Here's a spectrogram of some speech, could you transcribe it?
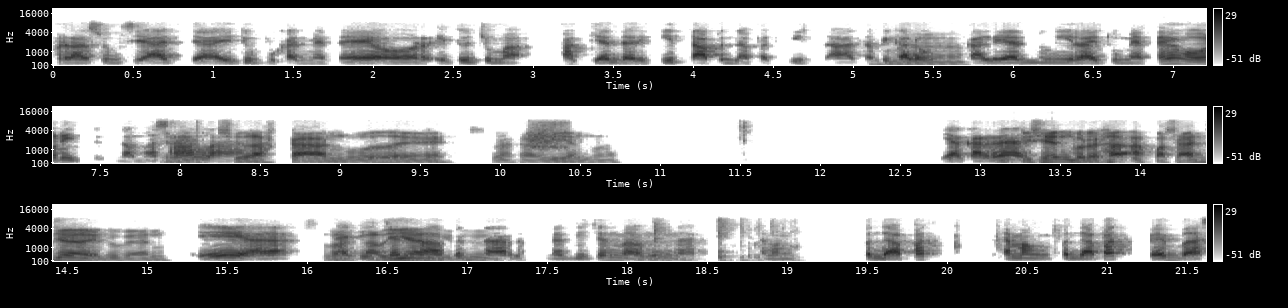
berasumsi aja itu bukan meteor itu cuma bagian dari kita pendapat kita tapi kalau Nah. kalian mengira itu meteor itu nggak Ya, masalah silahkan, boleh. Serah kalian lah. ya karena Netizen berhak apa saja itu kan. iya Serah netizen kalian mah gitu. benar netizen mah Hmm. benar emang pendapat emang pendapat bebas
